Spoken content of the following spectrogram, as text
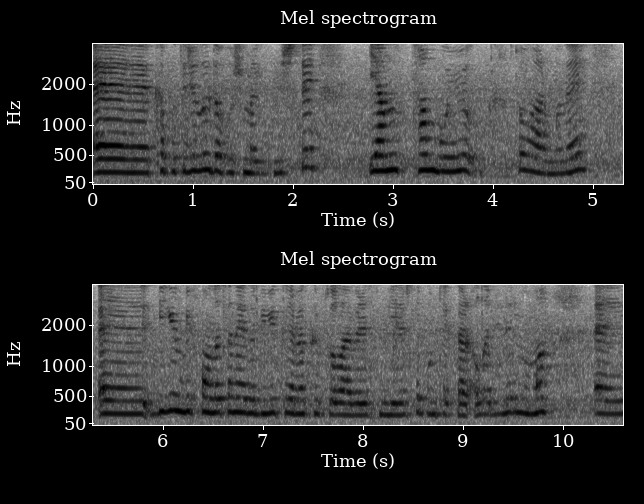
E, kapatıcılığı da hoşuma gitmişti. Yalnız tam boyu 40 dolar mı ne? Ee, bir gün bir fondötene ya da bir kreme 40 dolar veresim gelirse bunu tekrar alabilirim ama e,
